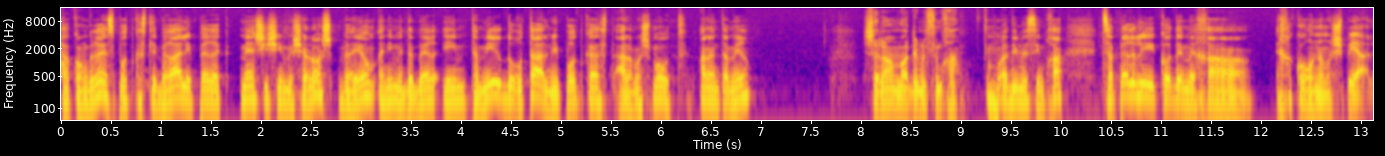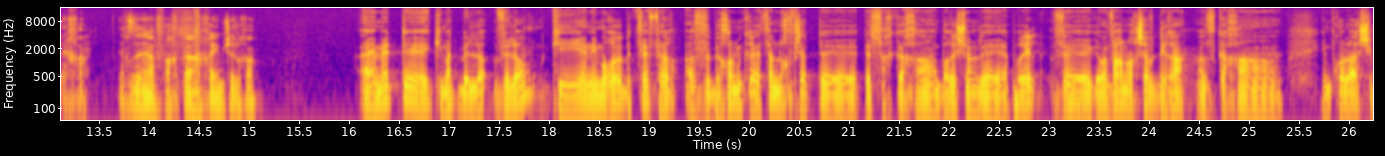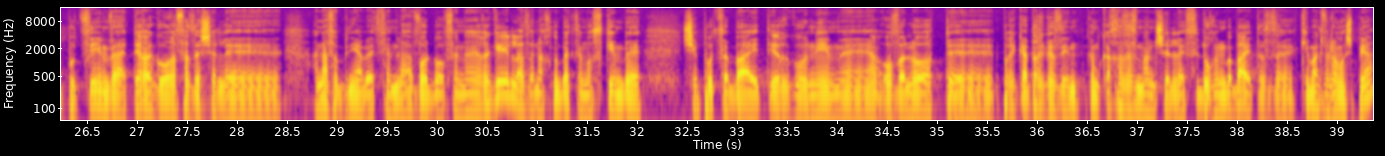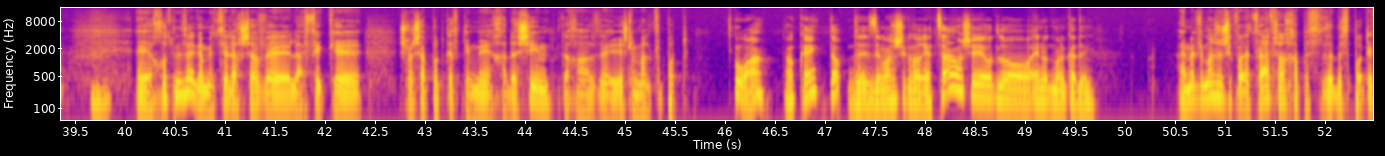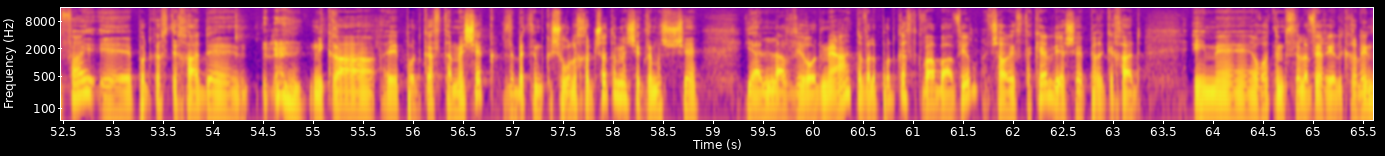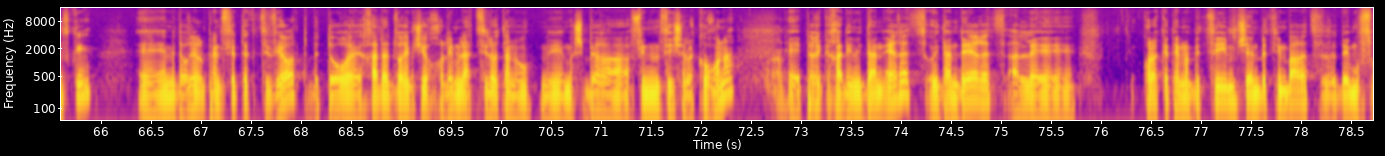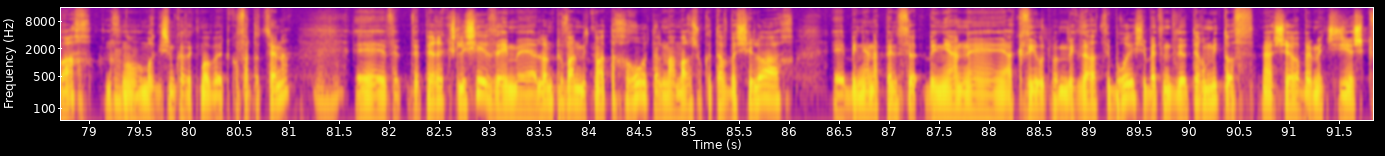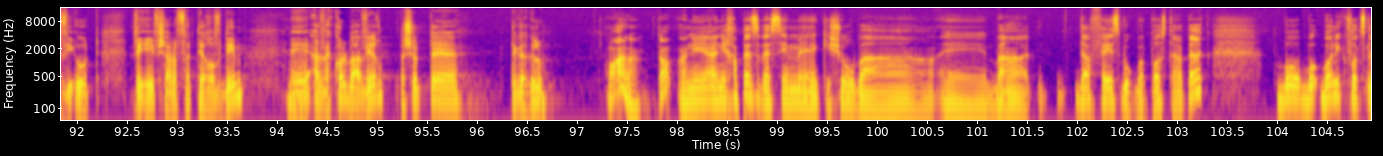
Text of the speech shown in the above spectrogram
הקונגרס, פודקאסט ליברלי, פרק 163, והיום אני מדבר עם תמיר דורטל מפודקאסט על המשמעות. אהלן תמיר. שלום, מועדים לשמחה. מועדים לשמחה. תספר לי קודם איך, ה... איך הקורונה משפיעה עליך. איך זה הפך את החיים שלך? האמת, אה, כמעט בלא, ולא, כי אני מורה בבית ספר, אז בכל מקרה יצאנו לחופשת אה, פסח ככה בראשון לאפריל, וגם עברנו עכשיו דירה, אז ככה עם כל השיפוצים וההיתר הגורף הזה של אה, ענף הבנייה בעצם לעבוד באופן רגיל, אז אנחנו בעצם עוסקים בשיפוץ הבית, ארגונים, הובלות, פריקת ארגזים, גם ככה זה זמן של סידורים בבית, אז כמעט ולא משפיע. Mm-hmm. חוץ מזה, גם יוצא לי עכשיו להפיק שלושה פודקאסטים חדשים, ככה אז יש למה לצפות. או-אה, אוקיי, טוב, זה, זה משהו שכבר יצא או שעוד לא, אין עוד מה לקדם? האמת זה משהו שכבר יצא, אפשר לחפש את זה בספוטיפיי. אה, פודקאסט אחד אה, נקרא אה, פודקאסט המשק, זה בעצם קשור לחדשות המשק, זה משהו שיעלה לאוויר עוד מעט, אבל הפודקאסט כבר באוויר, אפשר להסתכל, יש פרק אחד עם רותם סלע ואריאל קרלינסקי. מדברים על פנסיות תקציביות בתור אחד הדברים שיכולים להציל אותנו ממשבר הפיננסי של הקורונה. פרק אחד עם עידן ארץ, או עידן דה ארץ, על כל הקטע עם הביצים, שאין ביצים בארץ, וזה די מופרך, אנחנו mm-hmm. מרגישים כזה כמו בתקופת הצנע. Mm-hmm. ופרק שלישי זה עם אה, אלון תובן מתנועת תחרות, על מאמר שהוא כתב בשילוח, אה, בעניין, הפנס... בעניין הקביעות במגזר הציבורי, שבעצם זה יותר מיתוס מאשר באמת שיש קביעות ואי אפשר לפטר עובדים. Mm-hmm. אז הכל באוויר, פשוט תגגלו. וואלה, טוב, אני, אני אחפש ואשים קישור בדף פייסבוק בפוסט על הפרק. בוא, בוא, בוא נקפוץ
